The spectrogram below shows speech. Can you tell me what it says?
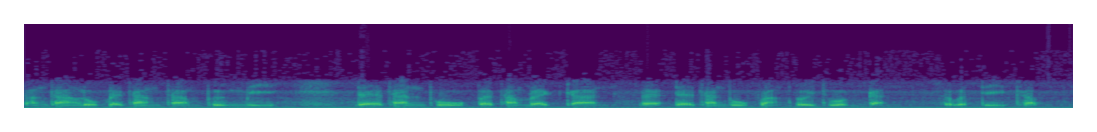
ทั้งทางโลกและทางธรรมพึงมีแด่ท่านผู้ประทำรายการ และแด่ท่านผู้ฟังโดยทั่วกัน สวัสดีครับ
